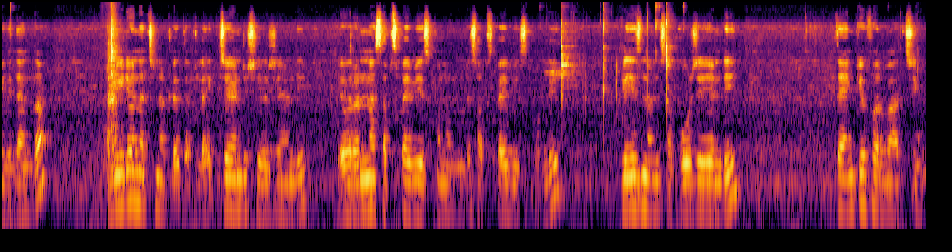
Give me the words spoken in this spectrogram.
ఈ విధంగా. వీడియో నచ్చినట్లయితే ఒక లైక్ చేయండి షేర్ చేయండి. ఎవరన్నా సబ్స్క్రైబ్ చేసుకుని ఉంటే సబ్స్క్రైబ్ చేసుకోండి. ప్లీజ్ నన్ను సపోర్ట్ చేయండి. Thank you for watching.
